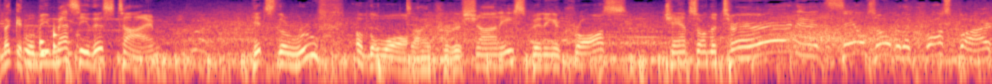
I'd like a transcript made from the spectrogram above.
Look at Will be Messi this time. Hits the roof of the wall. Side for Rashani, spinning across. Chance on the turn, and it sails over the crossbar.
